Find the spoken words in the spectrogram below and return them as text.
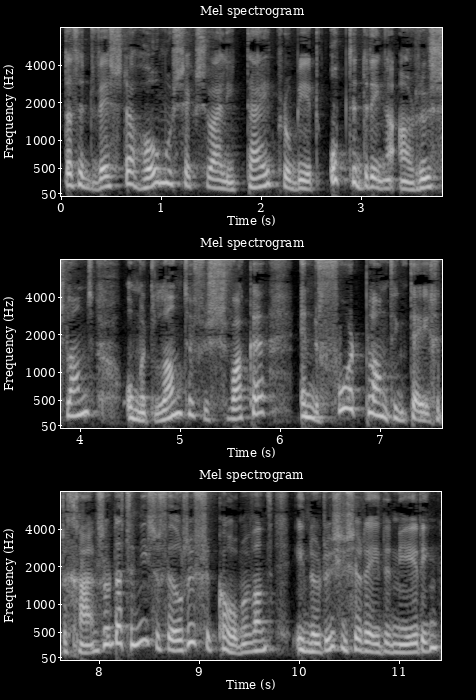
dat het Westen homoseksualiteit probeert op te dringen aan Rusland om het land te verzwakken en de voortplanting tegen te gaan, zodat er niet zoveel Russen komen. Want in de Russische redenering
